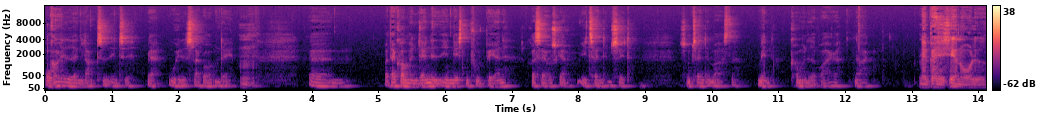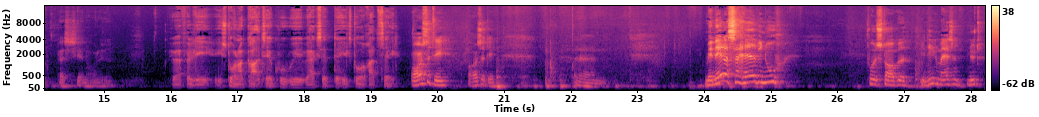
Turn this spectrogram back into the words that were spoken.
overlevede han lang tid indtil ja, uheldet slap op en dag. Mm. Øhm, og der kom man da ned i en næsten fuldt bærende reserveskærm i tandemsæt som tandemmaster. Men kommer ned og brækker nakken. Men passageren overlevede. Passageren overlevede. I hvert fald i, i stor nok grad til at kunne iværksætte det helt store retssag. Også det, også det. Øhm. Men ellers så havde vi nu fået stoppet en hel masse nyt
